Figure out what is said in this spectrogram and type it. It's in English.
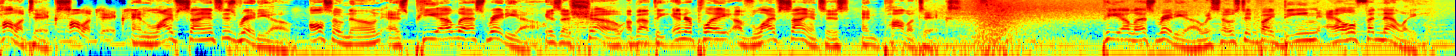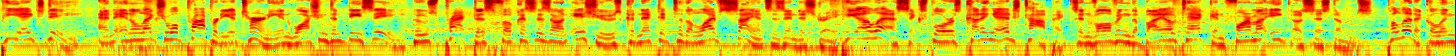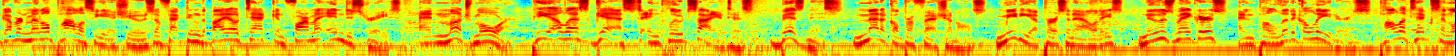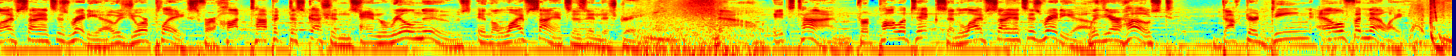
Politics, Politics, and Life Sciences Radio, also known as PLS Radio, is a show about the interplay of life sciences and politics. PLS Radio is hosted by Dean L. Fanelli. PhD, an intellectual property attorney in Washington, D.C., whose practice focuses on issues connected to the life sciences industry. PLS explores cutting edge topics involving the biotech and pharma ecosystems, political and governmental policy issues affecting the biotech and pharma industries, and much more. PLS guests include scientists, business, medical professionals, media personalities, newsmakers, and political leaders. Politics and Life Sciences Radio is your place for hot topic discussions and real news in the life sciences industry. Now, it's time for Politics and Life Sciences Radio with your host, Dr. Dean L. Fanelli.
